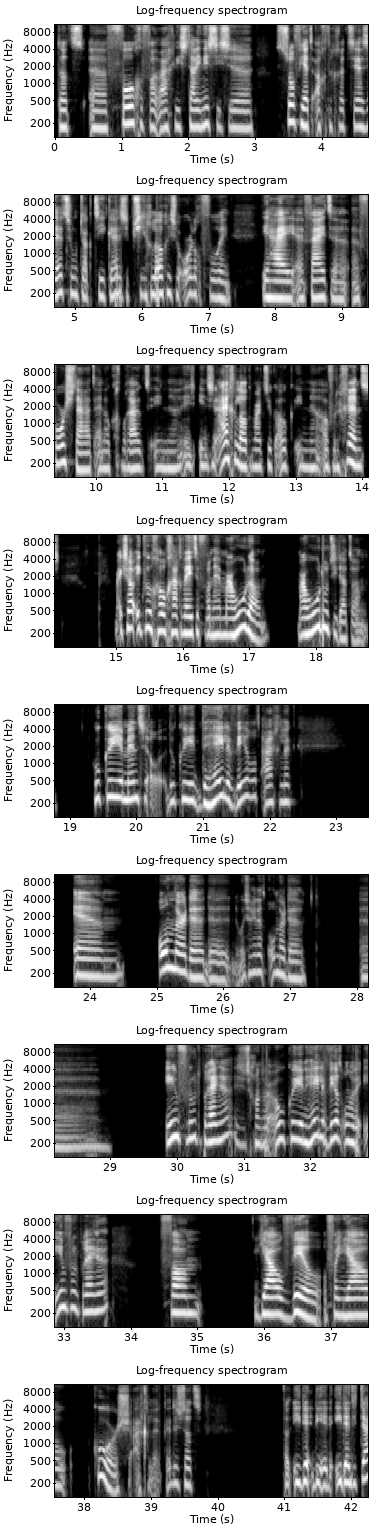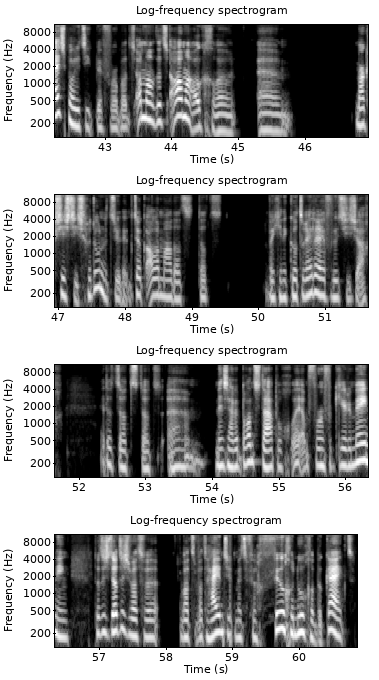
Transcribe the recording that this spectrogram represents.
dat uh, volgen van eigenlijk die Stalinistische, Sovjet-achtige Tsetsun-tactiek, dus die psychologische oorlogvoering, die hij in feite uh, voorstaat en ook gebruikt in, uh, in, in, zijn eigen land, maar natuurlijk ook in, over de grens. Maar ik, zou, ik wil gewoon graag weten van hem, maar hoe dan? Maar hoe doet hij dat dan? Hoe kun je mensen, hoe kun je de hele wereld eigenlijk um, onder de, de, hoe zeg je dat, onder de uh, invloed brengen. Dus hoe kun je een hele wereld onder de invloed brengen van jouw wil of van jouw koers eigenlijk. Dus dat, dat ide die identiteitspolitiek bijvoorbeeld, is allemaal, dat is allemaal ook gewoon um, marxistisch gedoe natuurlijk. Het is ook allemaal dat, dat wat je in de culturele revolutie zag dat, dat, dat um, mensen aan de brandstapel gooien voor een verkeerde mening. Dat is, dat is wat, we, wat, wat hij natuurlijk met veel genoegen bekijkt.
